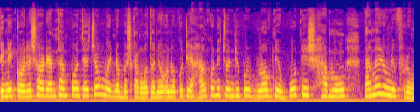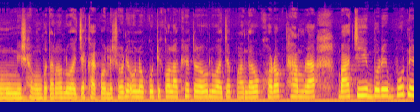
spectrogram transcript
তিনি কৈলাসর পঞ্চায়েত চং বৈন্য বস্কাঙ্গতনে অনুকুটি হাংকনি চন্ডীপুর ব্লক নি বুট নি সামুং তানাইরুং নি ফুরুং মুং নি সামুং বতানো লুয়াজাখা কৈলাসর নি অনুকুটি কলাক্ষেত্র লুয়াজা পান্দাও খরক থামরা বাচি বরে বুট নি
